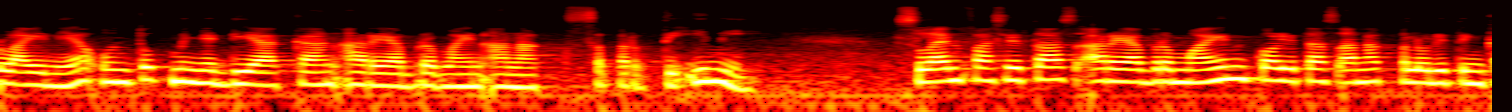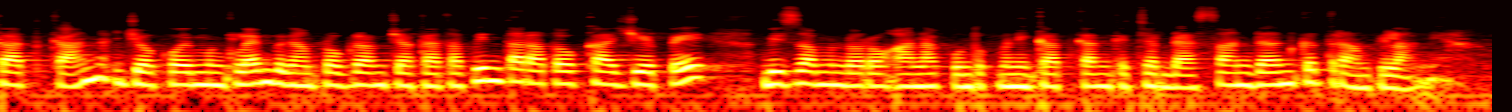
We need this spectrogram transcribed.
lainnya untuk menyediakan area bermain anak seperti ini. Selain fasilitas area bermain, kualitas anak perlu ditingkatkan. Jokowi mengklaim dengan program Jakarta Pintar atau KJP bisa mendorong anak untuk meningkatkan kecerdasan dan keterampilannya.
